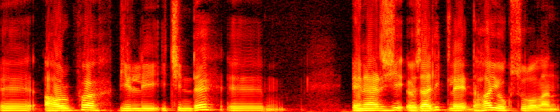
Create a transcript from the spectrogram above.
e, Avrupa Birliği içinde e, enerji özellikle daha yoksul olan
